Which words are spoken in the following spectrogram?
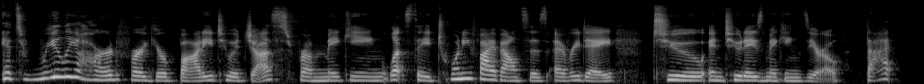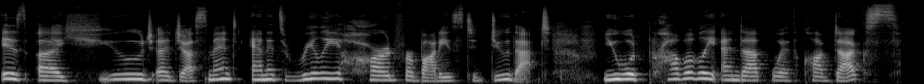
it's really hard for your body to adjust from making, let's say, 25 ounces every day to in two days making zero. That is a huge adjustment, and it's really hard for bodies to do that. You would probably end up with clogged ducts,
